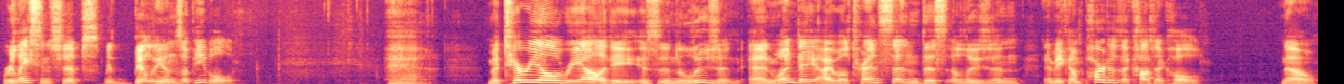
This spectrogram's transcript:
relationships with billions of people. Material reality is an illusion, and one day I will transcend this illusion and become part of the cosmic whole. No.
